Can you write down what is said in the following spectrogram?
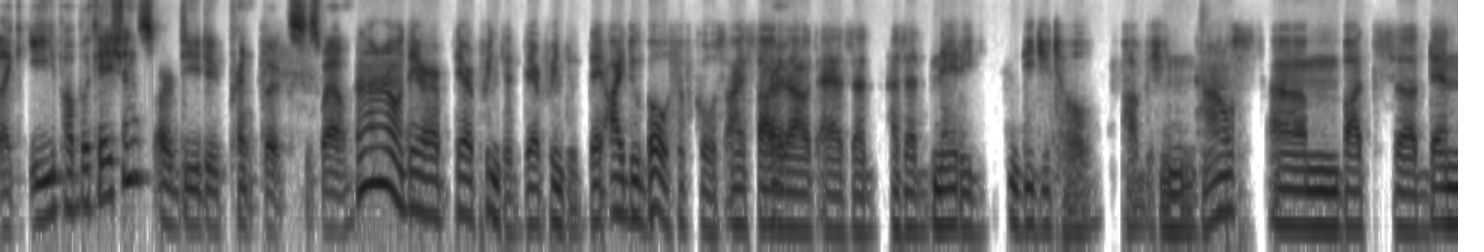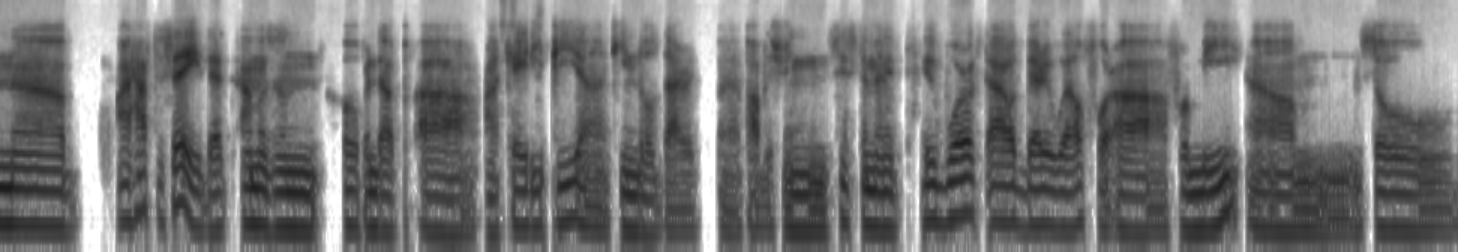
like e-publications or do you do print books as well? No, no, no. They are they are printed. They're printed. They, I do both, of course. I started Right. out as a as a native digital publishing house, um, but uh, then uh, I have to say that Amazon opened up uh, a KDP, a Kindle Direct uh, Publishing system, and it, it worked out very well for uh, for me. Um, so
